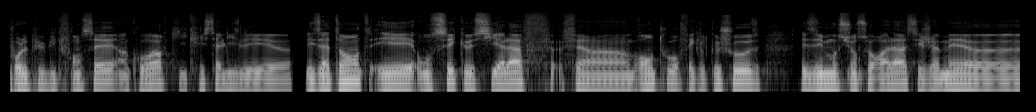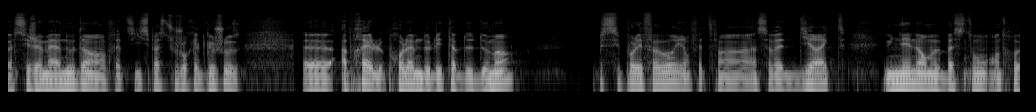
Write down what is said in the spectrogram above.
pour le public français un coureur qui cristallise les, euh, les attentes et on sait que si Alaf fait un grand tour, fait quelque chose, les émotions seront là. C'est jamais, euh, jamais anodin. En fait, il se passe toujours quelque chose. Euh, après, le problème de l'étape de demain, c'est pour les favoris en fait. Ça va être direct une énorme baston entre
